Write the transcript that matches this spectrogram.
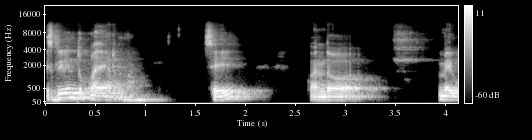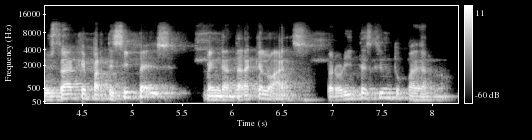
Escribe en tu cuaderno, ¿sí? Cuando me gusta que participes, me encantará que lo hagas, pero ahorita escribe en tu cuaderno.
